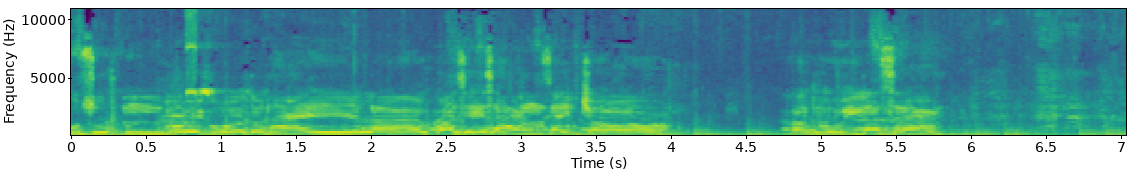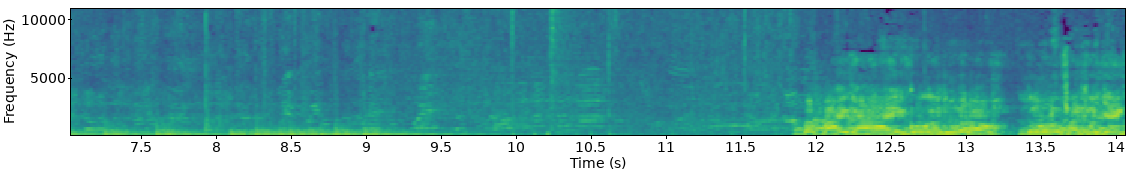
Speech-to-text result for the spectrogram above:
cú sút đội của Tuấn Hải là quá dễ dàng dành cho cầu thủ Vigasra và bài khá hay của cầu thủ đỏ cơ hội phản công nhanh?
